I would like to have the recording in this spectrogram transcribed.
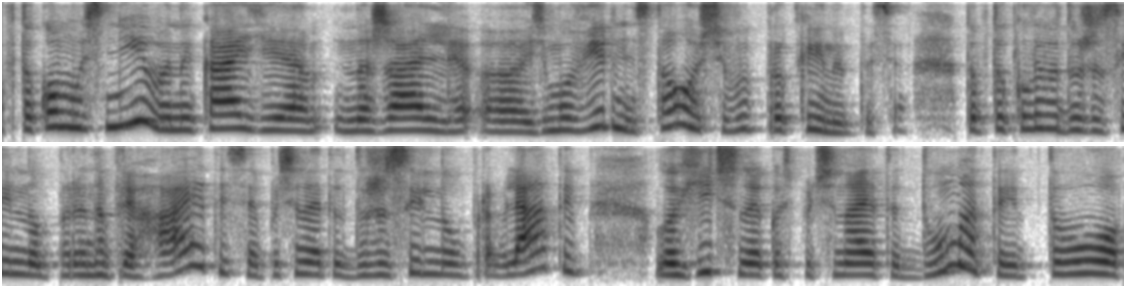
в такому сні виникає, на жаль, е, ймовірність того, що ви прокинетеся. Тобто, коли ви дуже сильно перенапрягаєтеся, починаєте дуже сильно управляти, логічно якось починаєте думати, то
